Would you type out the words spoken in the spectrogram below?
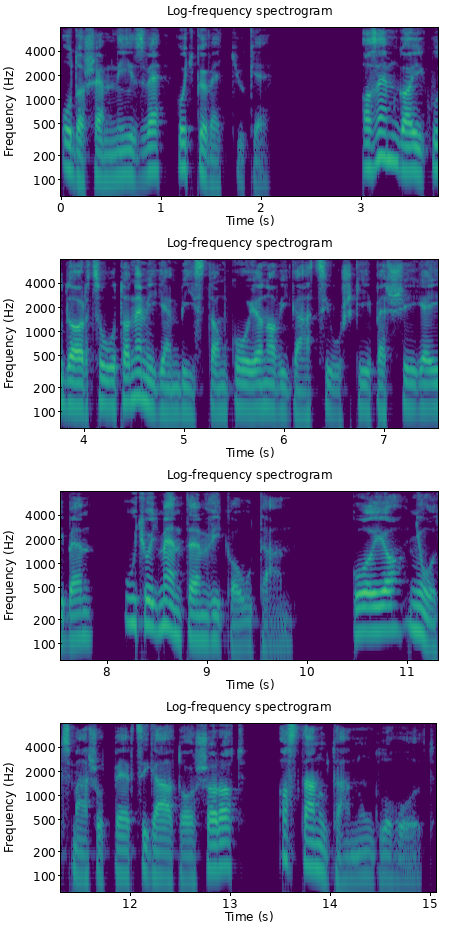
oda sem nézve, hogy követjük-e. Az emgai kudarc óta nemigen bíztam Kólya navigációs képességeiben, úgyhogy mentem Vika után. Kólya nyolc másodpercig állta a sarat, aztán utánunk loholt.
